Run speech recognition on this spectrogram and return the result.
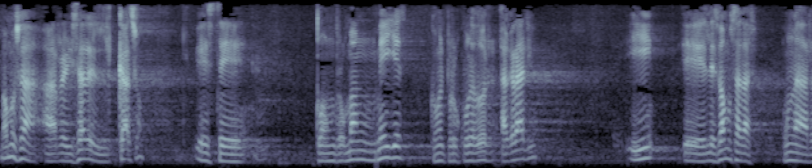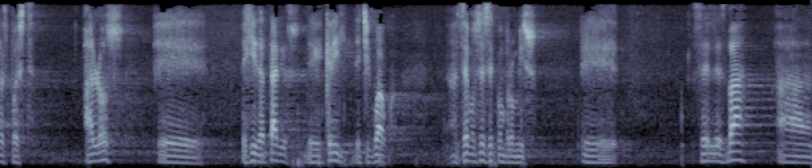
Vamos a, revisar el caso este, con Román Meyer, con el procurador agrario, y eh, les vamos a dar una respuesta a los eh, ejidatarios de CRIL, de Chihuahua. Hacemos ese compromiso. Eh, se les va a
